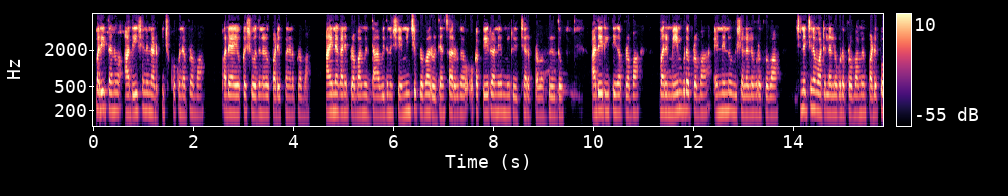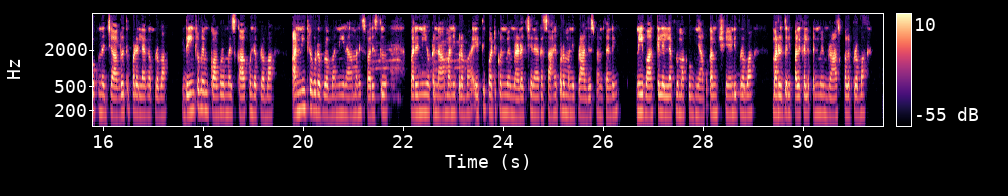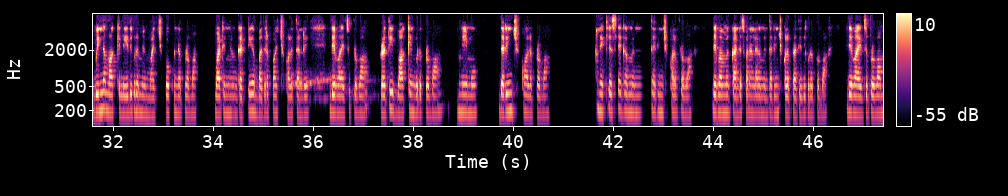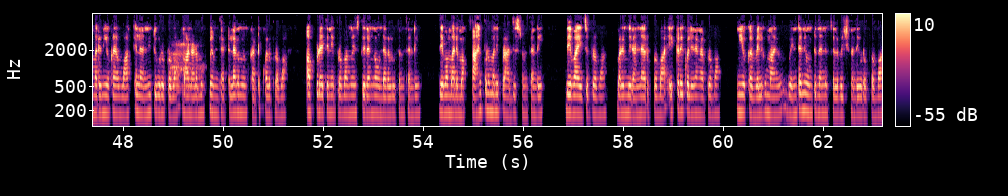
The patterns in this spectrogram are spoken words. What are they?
మరి తను ఆ దేశాన్ని నడిపించుకోకుండా ప్రభా మరి ఆ యొక్క శోధనలో పడిపోయిన ప్రభా. అయినా కానీ ప్రభా మీరు దావిదను క్షమించి ప్రభా హృదయానుసారుగా ఒక పేరు అనేది మీరు ఇచ్చారు ప్రభా బిరుదు. అదే రీతిగా ప్రభా మరి మేము కూడా ప్రభా ఎన్నెన్నో విషయాలలో కూడా ప్రభా చిన్న చిన్న వాటిలలో కూడా ప్రభా మేము పడిపోకుండా జాగ్రత్త పడేలాగా ప్రభా దేంట్లో మేము కాంప్రమైజ్ కాకుండా ప్రభా అన్నిట్లో కూడా ప్రభా నీ నామాన్ని స్మరిస్తూ మరి నీ యొక్క నామాన్ని ప్రభా ఎత్తి పట్టుకొని మేము నడచేలాగా సహాయపడమని ప్రార్థిస్తున్నాం తండ్రి. నీ వాక్యాలు ఎల్లప్పుడూ మాకు జ్ఞాపకం చేయండి ప్రభా. మరుద్దరి పలకలపైన మేము రాసుకోవాలి ప్రభా. విన్న వాక్యాలు ఏది కూడా మేము మర్చిపోకుండా ప్రభా వాటిని మేము గట్టిగా భద్రపరచుకోవాలి తండ్రి. దేవాయచు ప్రభా ప్రతి వాక్యం కూడా ప్రభా మేము ధరించుకోవాలి ప్రభా. నెక్లెస్ లేక మేము ధరించుకోవాలి ప్రభా. దేవ మేము కంఠస్వరంలాగా మేము ధరించుకోవాలి. ప్రతిదీ కూడా ప్రభా దేవాయచు ప్రభా మరి నీ యొక్క వాక్యాలన్నిటి కూడా ప్రభా మా నడుముకు మేము దట్టలాగా మేము కట్టుకోవాలి ప్రభా. అప్పుడైతేనే ప్రభా మేము స్థిరంగా ఉండగలుగుతాం తండ్రి. దేవ మరి మాకు సహాయపడమని ప్రార్థిస్తున్నాం తండ్రి. దేవాయచు ప్రభా మరి మీరు అన్నారు ప్రభా ఎక్కడికి వెళ్ళినా ప్రభా నీ యొక్క వెలుగు మా వెంటనే ఉంటుందని సెలవిచ్చిన దేవుడు ప్రభా.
